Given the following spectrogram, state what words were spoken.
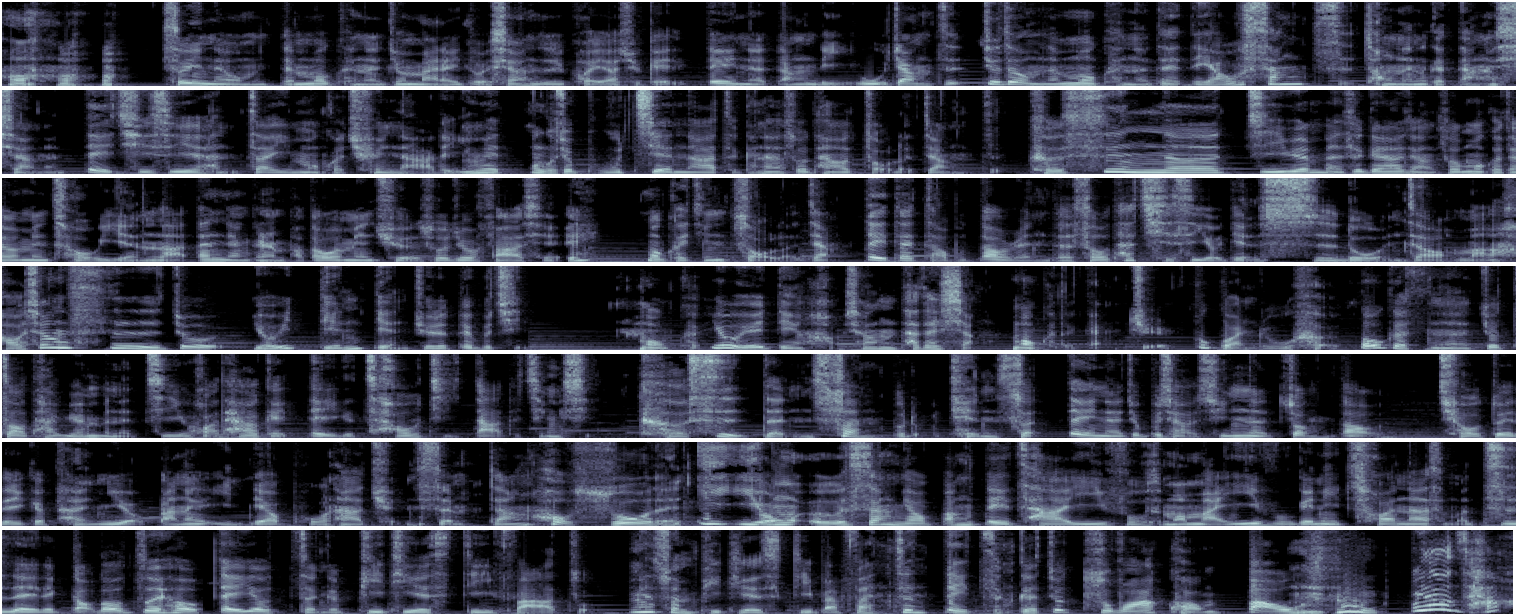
所以呢，我们的 Mock 呢就买了一朵向日葵，要去给 Day 呢当礼物。这样子，就在我们的 Mock 呢在疗伤止痛的那个当下呢，Day 其实也很在意 Mock 去哪里，因为 Mock 就不见啦，只跟他说他要走了这样子。可是呢，吉原本是跟他讲说 Mock 在外面抽烟啦，但两个人跑到外面去的时候，就发现，哎，Mock 已经走了。这样，Day 在找不到人的时候，他其实有点失落，你知道吗？好像是就有一点点觉得对不起。Mock 又有一点好像他在想 Mock 的感觉。不管如何 bogus 呢就照他原本的计划，他要给 Day 一个超级大的惊喜。可是人算不如天算，Day 呢就不小心呢撞到。球队的一个朋友把那个饮料泼他全身，然后所有人一拥而上要帮 Day 擦衣服，什么买衣服给你穿啊，什么之类的，搞到最后 Day 又整个 PTSD 发作，应该算 PTSD 吧，反正 Day 整个就抓狂暴怒，不要吵，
